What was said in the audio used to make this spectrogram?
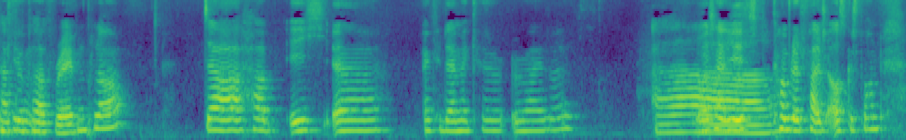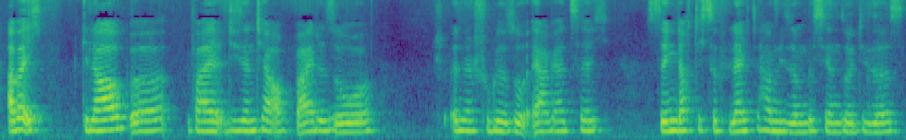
Hufflepuff okay. Ravenclaw. Da habe ich äh, Academical Rivals. Ah. Wahrscheinlich komplett falsch ausgesprochen. Aber ich glaube, weil die sind ja auch beide so in der Schule so ehrgeizig. Deswegen dachte ich so, vielleicht haben die so ein bisschen so dieses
